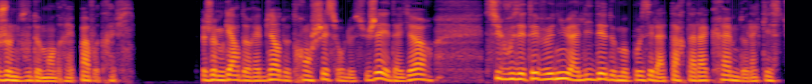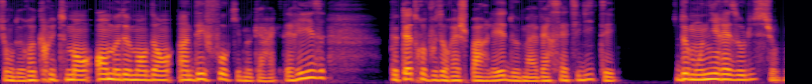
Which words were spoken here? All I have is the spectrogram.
je ne vous demanderai pas votre avis. Je me garderai bien de trancher sur le sujet, et d'ailleurs, s'il vous était venu à l'idée de me poser la tarte à la crème de la question de recrutement en me demandant un défaut qui me caractérise, peut-être vous aurais-je parlé de ma versatilité, de mon irrésolution,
